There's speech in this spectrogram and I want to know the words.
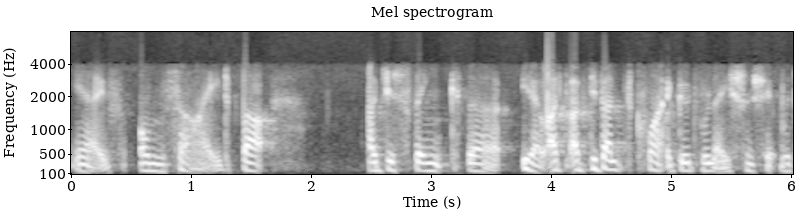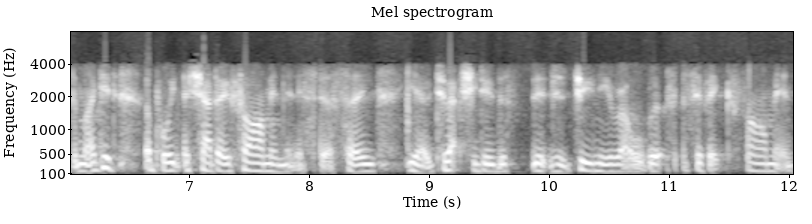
you know, on side. But I just think that, you know, I've, I've, developed quite a good relationship with them. I did appoint a shadow farming minister, so, you know, to actually do this, junior role, but specific farming.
